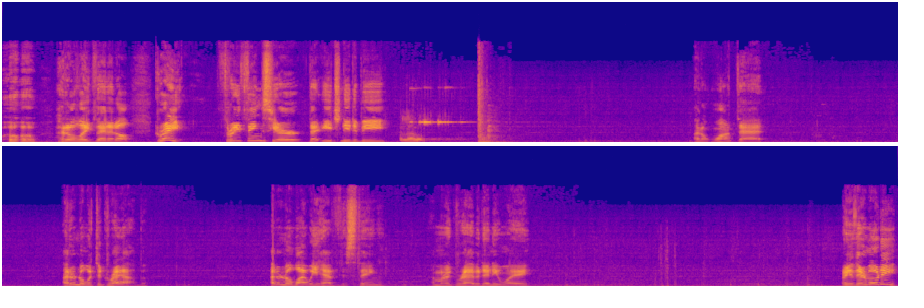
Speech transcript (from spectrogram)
oh, I don't like that at all. Great. Three things here that each need to be. Hello? I don't want that. I don't know what to grab. I don't know why we have this thing. I'm gonna grab it anyway. Are you there, Modee?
